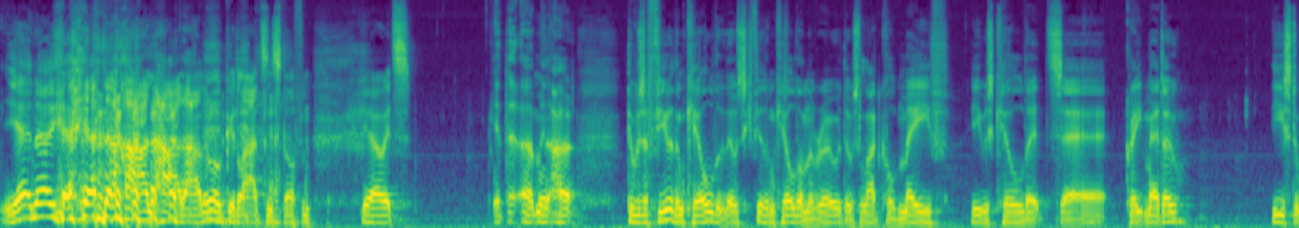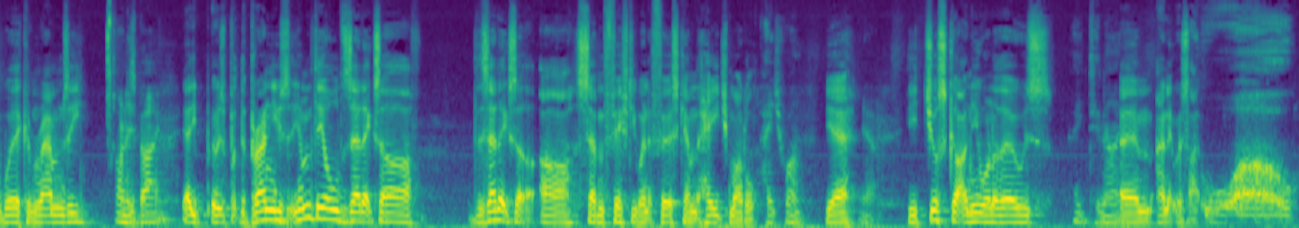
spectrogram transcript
Yeah, no, yeah, yeah, no, no, they're all good lads and stuff, and you know, it's. It, I mean, I, there was a few of them killed. There was a few of them killed on the road. There was a lad called Mave. He was killed at uh, Great Meadow. He used to work in Ramsey. On his bike? Yeah, it was, but the brand new. You remember the old ZXR, the ZXR 750 when it first came, the H model. H1. Yeah, Yeah. he just got a new one of those. 89. Um, and it was like, whoa,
